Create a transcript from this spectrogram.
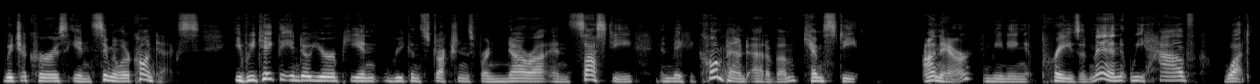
which occurs in similar contexts. If we take the Indo-European reconstructions for Nara and Sasti and make a compound out of them, Kemsti aner, meaning praise of men, we have what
